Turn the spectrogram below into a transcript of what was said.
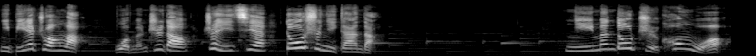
你别装了，我们知道这一切都是你干的。”你们都指控我，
